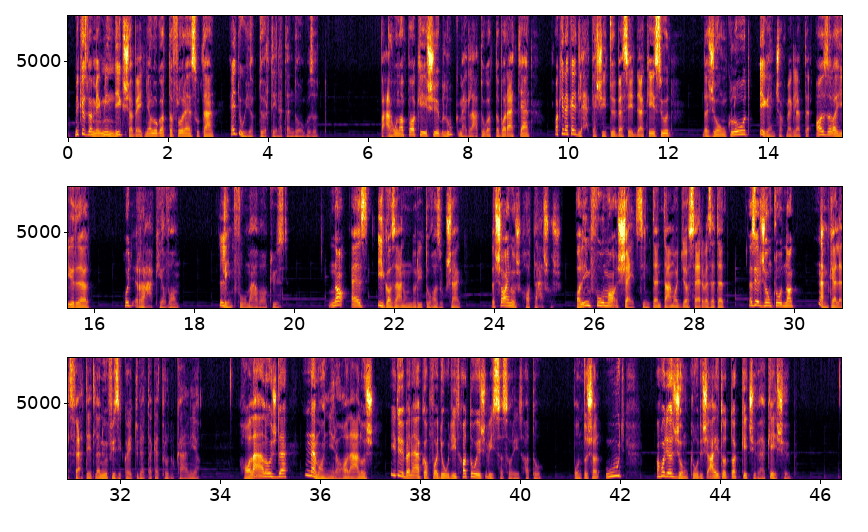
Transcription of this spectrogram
Miközben még mindig sebeit nyalogatta Florence után, egy újabb történeten dolgozott. Pár hónappal később Luke meglátogatta barátján, akinek egy lelkesítő beszéddel készült, de Jean-Claude igencsak meglepte azzal a hírrel, hogy rákja van. Limfómával küzd. Na, ez igazán undorító hazugság, de sajnos hatásos. A limfóma sejtszinten támadja a szervezetet, ezért Jean-Claude-nak nem kellett feltétlenül fizikai tüneteket produkálnia. Halálos, de nem annyira halálos, időben elkapva gyógyítható és visszaszorítható. Pontosan úgy, ahogy az Jean-Claude is állította kicsivel később.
